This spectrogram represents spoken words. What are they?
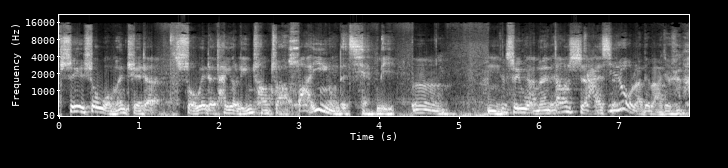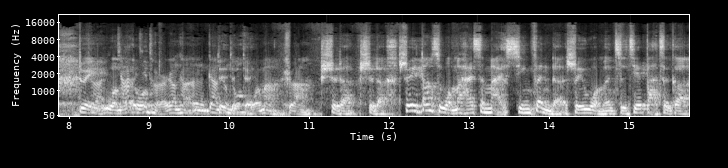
所以说我们觉得，所谓的它有临床转化应用的潜力。嗯。嗯，所以我们当时加肌肉了，对吧？就是，对，我们加个鸡腿让他嗯干更多活嘛，是吧？是的，是的。所以当时我们还是蛮兴奋的，所以我们直接把这个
